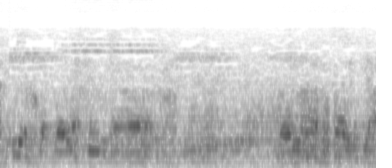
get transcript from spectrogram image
ลาพระพุทธเจ้า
